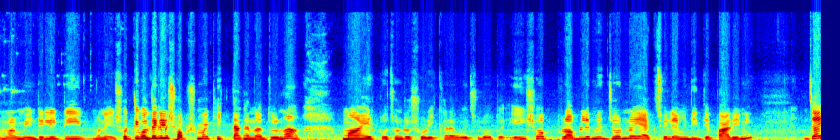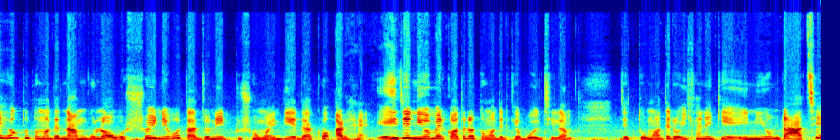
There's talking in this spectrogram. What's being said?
আমার মেন্টালিটি মানে সত্যি বলতে গেলে সবসময় ঠিক থাকে না তো না? মায়ের প্রচণ্ড শরীর খারাপ হয়েছিল, তো এই সব প্রবলেমের জন্যই অ্যাকচুয়ালি আমি দিতে পারিনি। যাই হোক তো তোমাদের নামগুলো অবশ্যই নেব, তার জন্য একটু সময় দিয়ে দেখো। আর হ্যাঁ এই যে নিয়মের কথাটা তোমাদেরকে বলছিলাম, যে তোমাদের ওইখানে কি এই নিয়মটা আছে?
